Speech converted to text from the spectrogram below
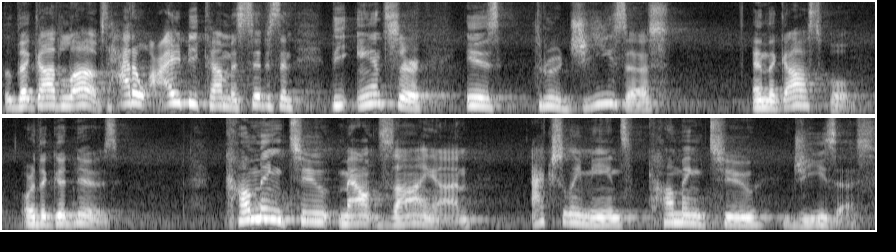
that God loves? How do I become a citizen? The answer is through Jesus and the gospel or the good news. Coming to Mount Zion actually means coming to Jesus.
